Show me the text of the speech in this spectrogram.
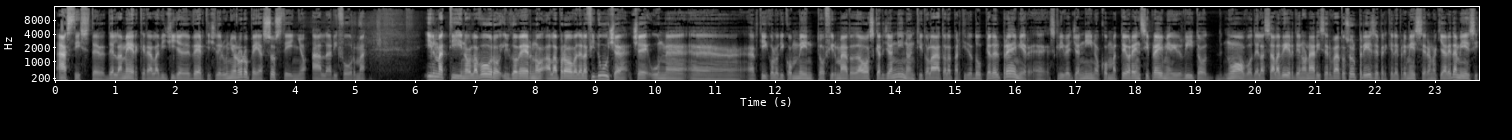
Astist della Merkel alla vigilia del vertice dell'Unione Europea, sostegno alla riforma. Il mattino, lavoro, il governo alla prova della fiducia, c'è un eh, articolo di commento firmato da Oscar Giannino intitolato La partita doppia del Premier, eh, scrive Giannino con Matteo Renzi Premier il rito nuovo della Sala Verde non ha riservato sorprese perché le premesse erano chiare da mesi,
